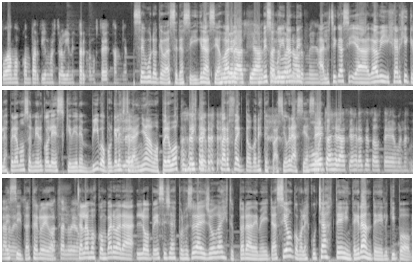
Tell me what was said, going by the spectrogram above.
podamos compartir nuestro bienestar con ustedes también. Seguro que va a ser así. Gracias, Barbie. Gracias. Un beso muy grande a las chicas y a Gaby y Gergi, que la esperamos el miércoles que viene en vivo, porque la extrañamos, pero vos cumpliste perfecto con este espacio. Gracias. ¿eh? Muchas gracias, gracias a ustedes. Buenas tardes. Besito, hasta luego. Hasta luego. Charlamos con Bárbara López, ella es profesora de yoga, instructora de meditación, como la escuchaste, integrante del equipo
